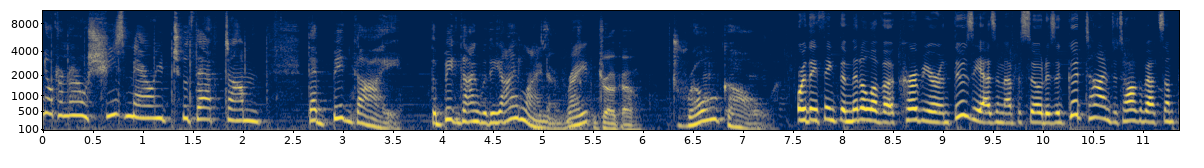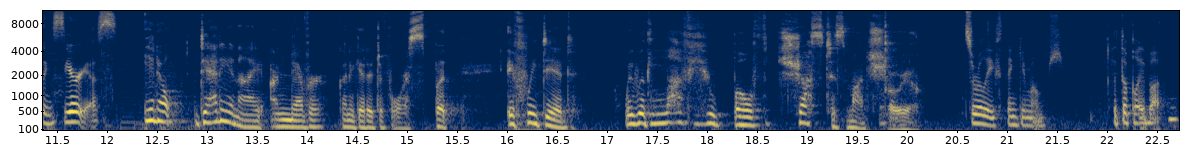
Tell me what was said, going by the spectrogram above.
know, no, no, no. She's married to that, um, that big guy. The big guy with the eyeliner, right? Drogo. Drogo. Or they think the middle of a Curb Your Enthusiasm episode is a good time to talk about something serious. You know, Daddy and I are never going to get a divorce, but if we did, we would love you both just as much. Oh, yeah. It's a relief. Thank you, Mums. Hit the play button.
